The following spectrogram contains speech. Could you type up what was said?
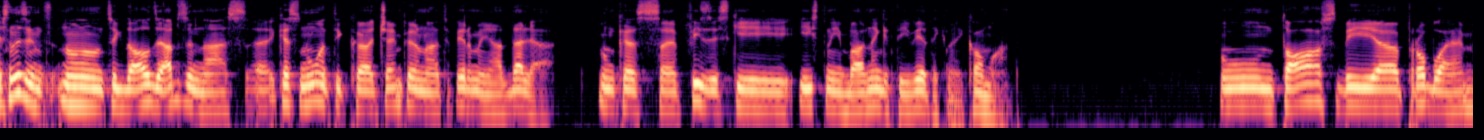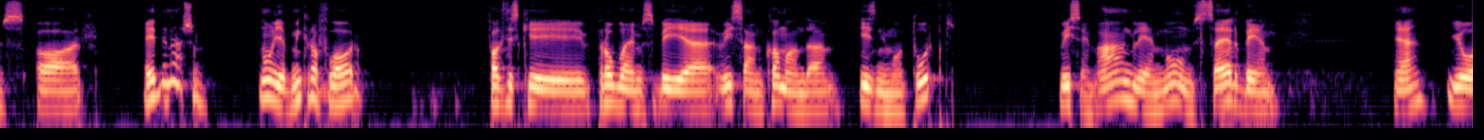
Es nezinu, nu, cik daudzi apzinās, eh, kas notika čempionāta pirmajā daļā, un kas eh, fiziski īstenībā negatīvi ietekmēja komandu. Un tās bija problēmas ar ēdināšanu, nu, jeb mikrofloru. Faktiski problēmas bija visām komandām, izņemot turkus. Visiem angļiem, mums, serbiem. Ja? Jo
